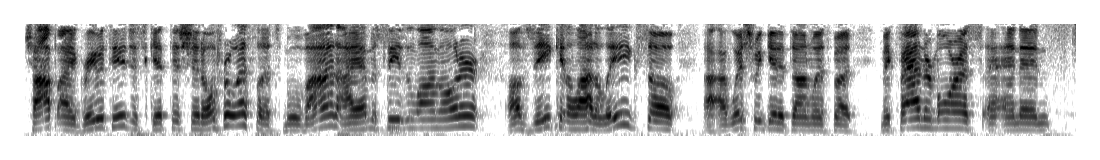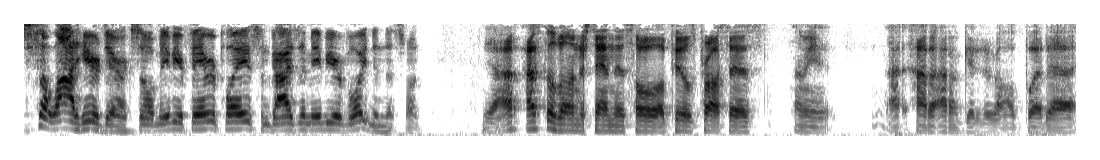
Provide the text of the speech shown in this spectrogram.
Chop, I agree with you. Just get this shit over with. Let's move on. I am a season long owner of Zeke in a lot of leagues, so I wish we'd get it done with. But McFadden or Morris, and then just a lot here, Derek. So maybe your favorite plays, some guys that maybe you're avoiding in this one. Yeah, I, I still don't understand this whole appeals process. I mean, I, I, I don't get it at all. But uh,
